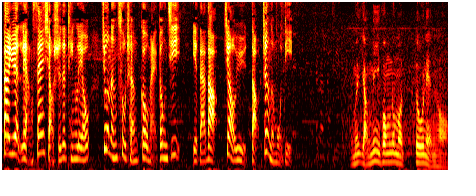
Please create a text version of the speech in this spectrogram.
大约两三小时的停留就能促成购买动机，也达到教育导正的目的。我们养蜜蜂那么多年哦，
